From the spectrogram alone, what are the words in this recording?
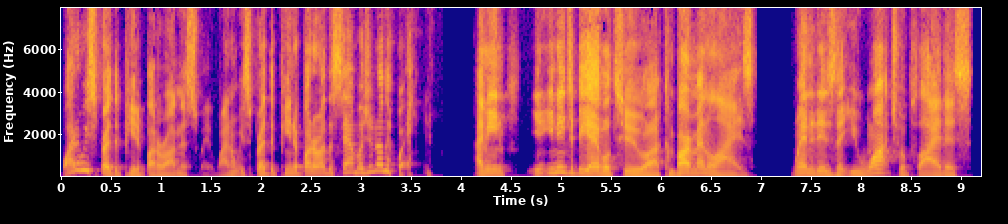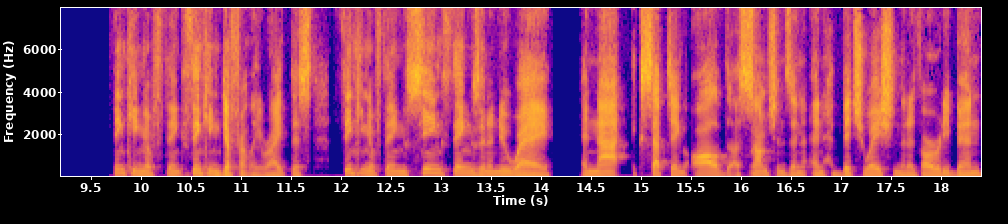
Why do we spread the peanut butter on this way? Why don't we spread the peanut butter on the sandwich another way? I mean, you, you need to be able to uh, compartmentalize when it is that you want to apply this thinking of think, thinking differently, right? This thinking of things, seeing things in a new way, and not accepting all of the assumptions and, and habituation that has already been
